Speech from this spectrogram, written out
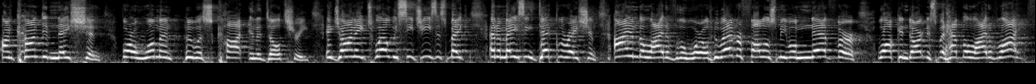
on condemnation for a woman who was caught in adultery. In John 8 12, we see Jesus make an amazing declaration I am the light of the world. Whoever follows me will never walk in darkness, but have the light of life.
